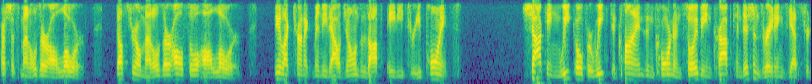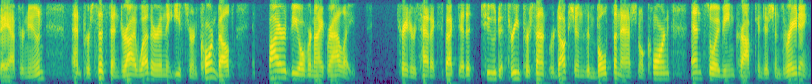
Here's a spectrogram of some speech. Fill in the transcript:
Precious metals are all lower. Industrial metals are also all lower. The electronic mini Dow Jones is off 83 points. Shocking week over week declines in corn and soybean crop conditions ratings yesterday afternoon and persistent dry weather in the eastern corn belt inspired the overnight rally. Traders had expected 2 to 3% reductions in both the national corn and soybean crop conditions ratings.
